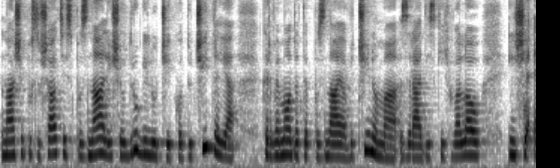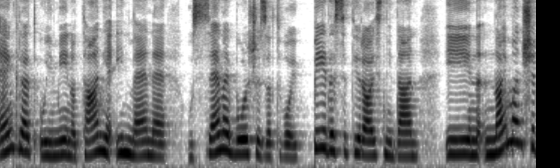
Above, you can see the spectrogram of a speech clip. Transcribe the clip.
naši poslušalci spoznali še v drugi luči kot učitelja, ker vemo, da te poznajo večinoma z radijskih valov. In še enkrat v imenu Tanja in mene vse najboljše za tvoj 50. rojstni dan in najmanj še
